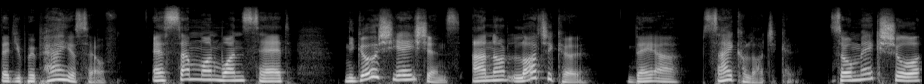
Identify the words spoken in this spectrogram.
that you prepare yourself. As someone once said, negotiations are not logical, they are psychological. So make sure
